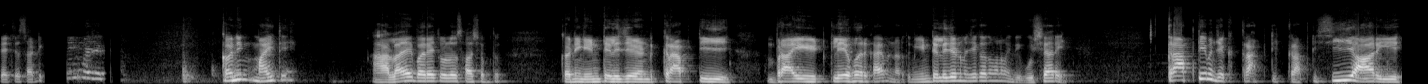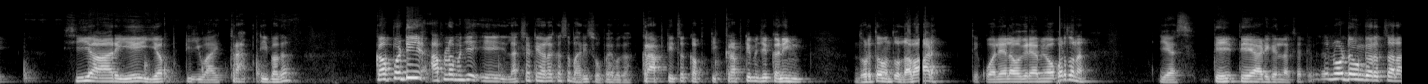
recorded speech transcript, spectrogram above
त्याच्यासाठी कनिंग म्हणजे कनिंग माहिती आहे? आलाय बऱ्याच वेळेस हा शब्द. Cunning intelligent crafty bright clever काय म्हणणार तुम्ही? इंटेलिजंट म्हणजे काय तुम्हाला माहिती? हुशार आहे. क्राफ्टी म्हणजे crafty crafty C R A C R A F T Y crafty बघा. कपटी आपलं म्हणजे ए लक्षात ठेवायला कसं भारी सोपं आहे बघा. क्राफ्टीचं कपटी क्राफ्टी म्हणजे कनिंग. धुरतं म्हणतो लबाड. ते कोल्याला वगैरे आम्ही वापरतो ना. येस ते ते या ठिकाणी लक्षात ठेवा. नोट डाऊन करत चला.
